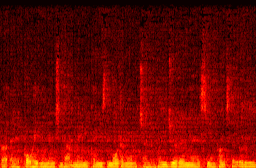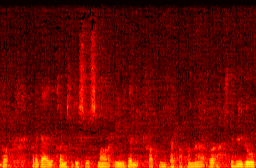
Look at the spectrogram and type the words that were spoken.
but uh, Paul Heyman mentioned that many times, the modern era champion during uh, CM Punk's title reign, but for a guy that claims to be so smart, he didn't fucking pick up on that, but there you go.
